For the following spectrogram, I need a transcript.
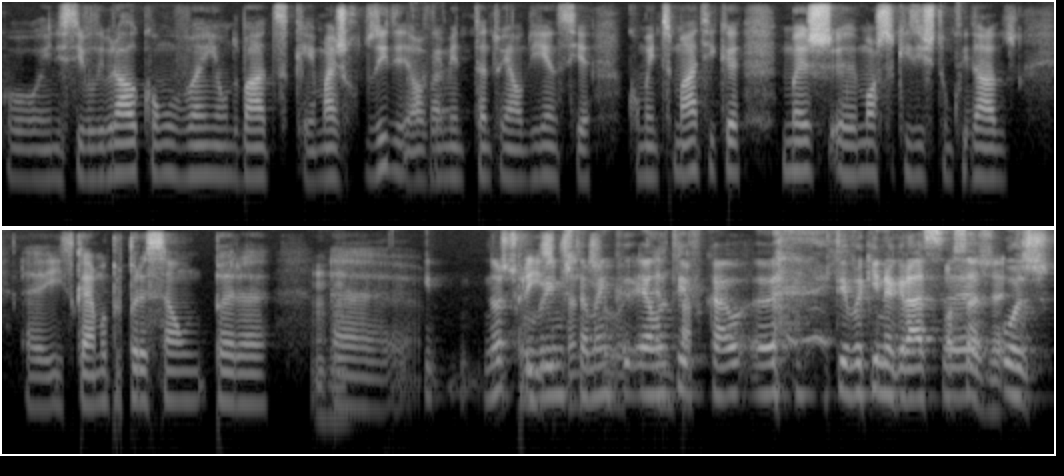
com a Iniciativa Liberal, como vem a um debate que é mais reduzido, obviamente, tanto em audiência como em temática, mas eh, mostra que existe um cuidado eh, e se calhar uma preparação para. Uhum. eh, nós Para isso, descobrimos portanto, também que ela teve, cá, eh, teve aqui na graça Ou seja, hoje.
